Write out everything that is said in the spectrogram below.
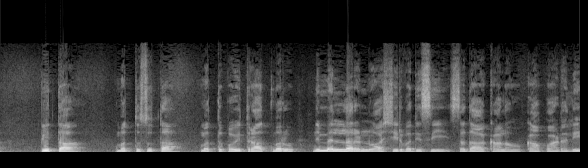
ಪಿತಾ ಮತ್ತು ಸುತ ಮತ್ತು ಪವಿತ್ರಾತ್ಮರು ನಿಮ್ಮೆಲ್ಲರನ್ನು ಆಶೀರ್ವದಿಸಿ ಸದಾಕಾಲವು ಕಾಪಾಡಲಿ.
